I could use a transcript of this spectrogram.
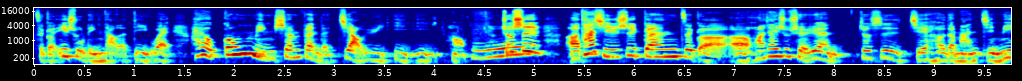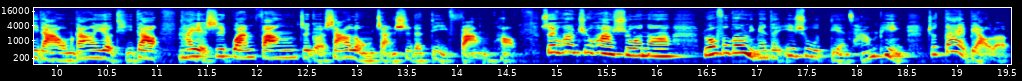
这个艺术领导的地位，还有公民身份的教育意义。哈，就是呃，它其实是跟这个呃皇家艺术学院就是结合的蛮紧密的啊。我们刚刚也有提到，它也是官方这个沙龙展示的地方。哈，所以换句话说呢。罗浮宫里面的艺术典藏品就代表了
